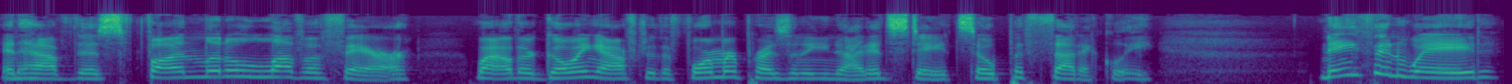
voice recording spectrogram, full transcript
and have this fun little love affair while they're going after the former president of the United States so pathetically. Nathan Wade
